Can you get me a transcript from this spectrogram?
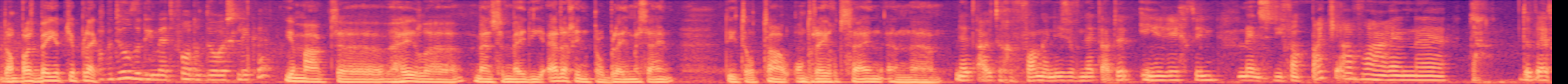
dan pas ben je op je plek. Wat bedoelde die met het doorslikken? Je maakt eh, hele mensen mee die erg in problemen zijn. Die totaal ontregeld zijn. En eh, Net uit de gevangenis of net uit een inrichting. Mensen die van het padje af waren en eh, ja, er werd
